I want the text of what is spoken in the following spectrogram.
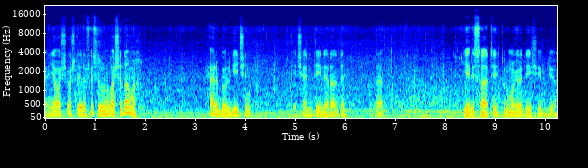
Yani yavaş yavaş LRF sezonu başladı ama her bölge için geçerli değil herhalde. Ya da yeri saati duruma göre değişebiliyor.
